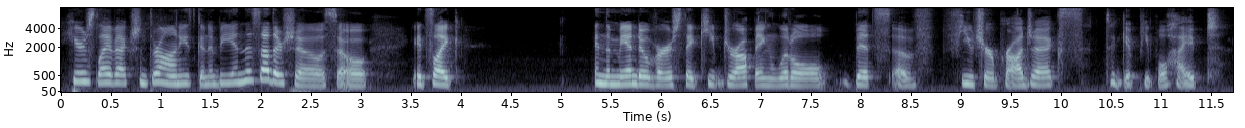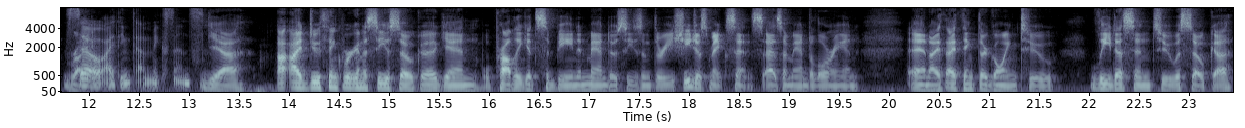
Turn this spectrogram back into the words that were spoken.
here's live action Thrawn, he's gonna be in this other show. So it's like in the Mandoverse, they keep dropping little bits of future projects to get people hyped. So I think that makes sense. Yeah. I, I do think we're going to see Ahsoka again. We'll probably get Sabine in Mando season three. She just makes sense as a Mandalorian. And I, I think they're going to lead us into Ahsoka.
